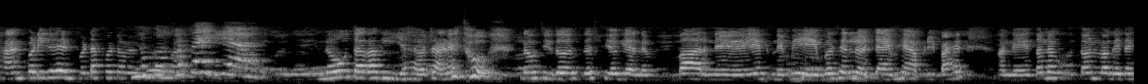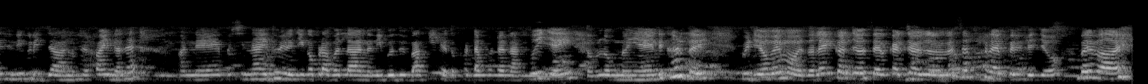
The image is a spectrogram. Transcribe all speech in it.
હાન પડી ગઈ ને ફટાફટ હવે નવ તા વાગી ગયા છે અટાણે તો નવ થી દસ દસ થી અગિયાર ને બાર ને એક ને બે બસ એટલો ટાઈમ છે આપણી પાસે અને ત્રણ ત્રણ વાગે ત્યાંથી નીકળી જ જવાનું છે ફાઇનલ છે અને પછી નાહી ધોઈને જે કપડાં બદલાવાના ને ઈ બધું બાકી છે તો ફટાફટ ના થઈ જાય તો બ્લોગનો અહીંયા એન્ડ કરી દઈ વિડીયો ગમ્યો હોય તો લાઈક કરજો શેર કરજો અને સબસ્ક્રાઈબ કરી દેજો બાય બાય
